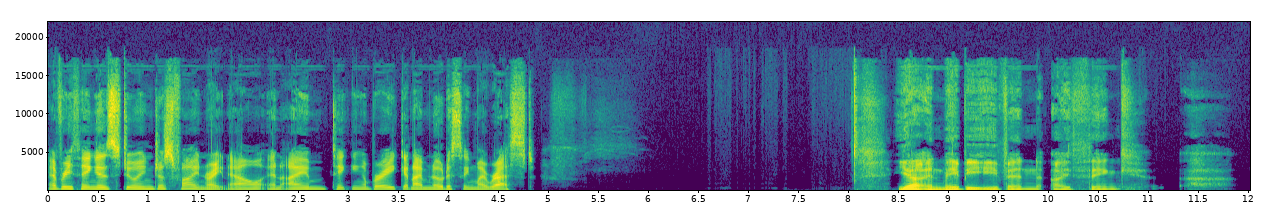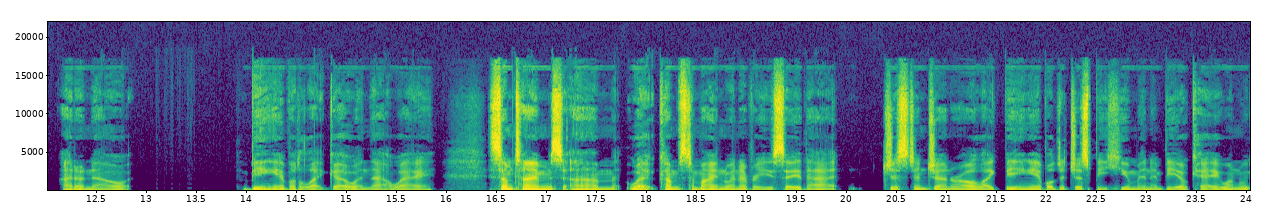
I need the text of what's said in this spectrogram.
everything is doing just fine right now. And I'm taking a break and I'm noticing my rest. Yeah, and maybe even I think I don't know being able to let go in that way. Sometimes um what comes to mind whenever you say that just in general like being able to just be human and be okay when we,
